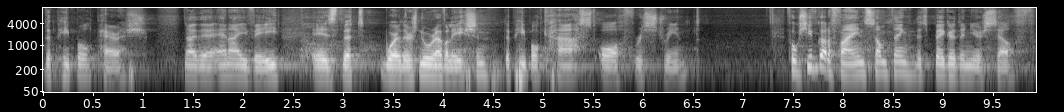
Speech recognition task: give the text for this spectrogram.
the people perish. Now, the NIV is that where there's no revelation, the people cast off restraint. Folks, you've got to find something that's bigger than yourself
